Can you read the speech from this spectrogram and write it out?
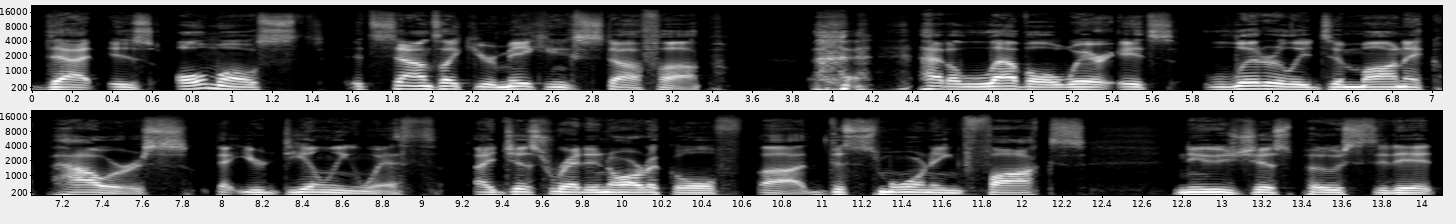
that is almost, it sounds like you're making stuff up at a level where it's literally demonic powers that you're dealing with. I just read an article uh, this morning, Fox. News just posted it.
